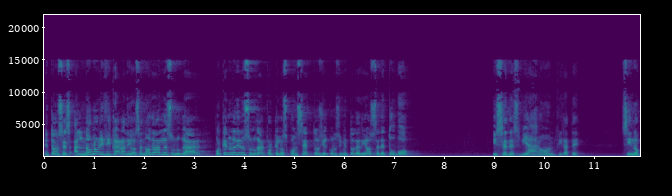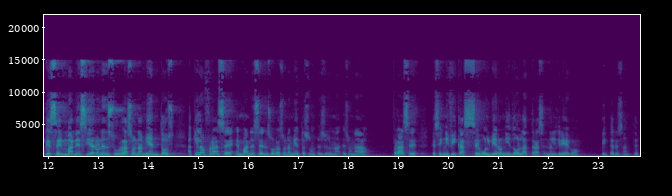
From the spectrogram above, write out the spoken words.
Entonces, al no glorificar a Dios, al no darle su lugar, ¿por qué no le dieron su lugar? Porque los conceptos y el conocimiento de Dios se detuvo y se desviaron, fíjate, sino que se envanecieron en sus razonamientos. Aquí la frase envanecer en sus razonamientos es, una, es una frase que significa se volvieron idólatras en el griego. Qué interesante.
